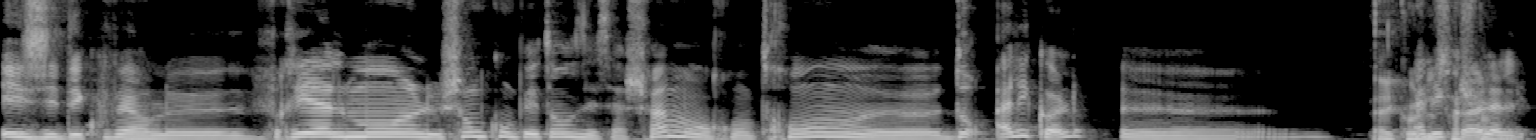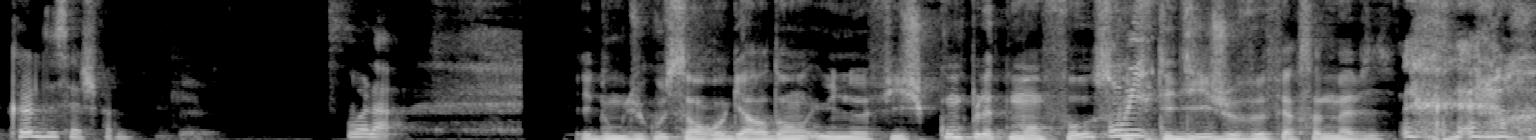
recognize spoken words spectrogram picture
et j'ai découvert le, réellement le champ de compétences des sages-femmes en rentrant euh, dans- à l'école. euh, À l'école à de l'école, sage-femme. de sage-femme. Voilà. Et donc, du coup, c'est en regardant une fiche complètement fausse que tu t'es dit, je veux faire ça de ma vie. Alors,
